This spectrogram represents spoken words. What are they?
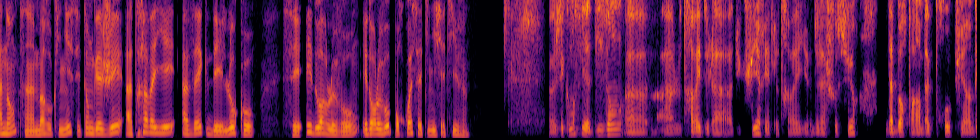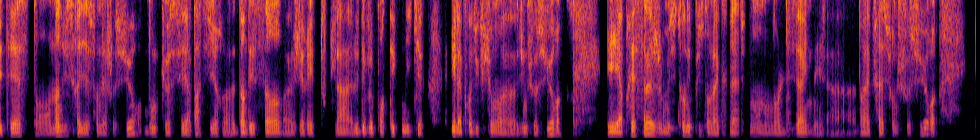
À Nantes, un maroquinier s'est engagé à travailler avec des locaux. C'est Édouard Levaux. Édouard Levaux, pourquoi cette initiative? Euh, j'ai commencé il y a 10 ans euh, le travail du cuir et le travail de la chaussure, d'abord par un bac pro puis un BTS en industrialisation de la chaussure. Donc euh, c'est à partir d'un dessin gérer tout le développement technique et la production d'une chaussure. Et après ça, je me suis tourné plus dans la création, dans le design et dans la création de chaussures.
